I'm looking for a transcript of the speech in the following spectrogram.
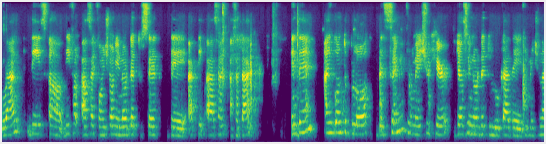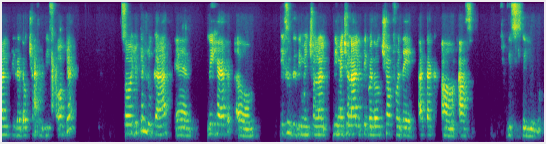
run this uh, default assay function in order to set the active assay as ATAC. And then I'm going to plot the same information here just in order to look at the dimensionality reduction for this object. So you can look at and we have, um, this is the dimensional dimensionality reduction for the ATAC uh, assay. This is the U.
